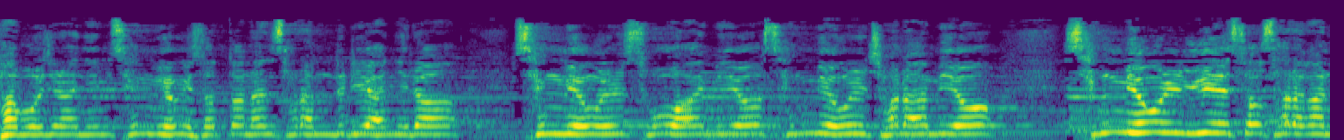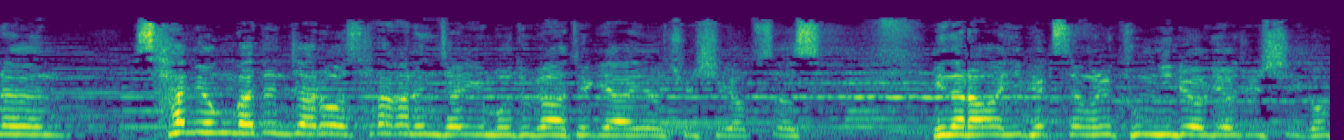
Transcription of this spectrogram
아버지 하나님 생명에서 떠난 사람들이 아니라 생명을 소화하며 생명을 전하며 생명을 위해서 살아가는 사명받은 자로 살아가는 저희 모두가 되게 하여 주시옵소서. 이 나라와 이 백성을 국리히 여겨 주시고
